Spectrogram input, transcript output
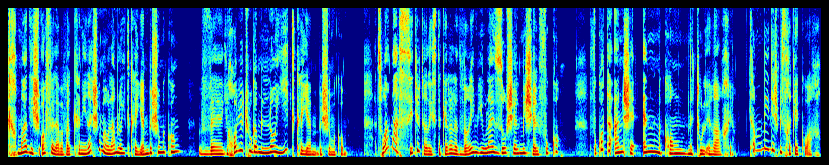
נחמד לשאוף אליו, אבל כנראה שהוא מעולם לא יתקיים בשום מקום, ויכול להיות שהוא גם לא יתקיים בשום מקום. הצורה המעשית יותר להסתכל על הדברים היא אולי זו של מישל פוקו. פוקו טען שאין מקום נטול היררכיה. תמיד יש משחקי כוח.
